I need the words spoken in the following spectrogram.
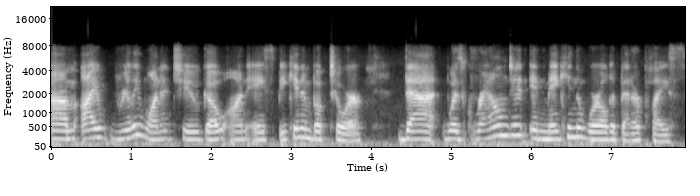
Um, I really wanted to go on a speaking and book tour that was grounded in making the world a better place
